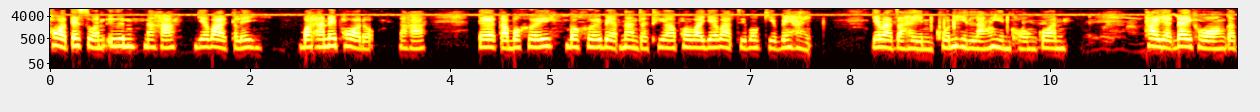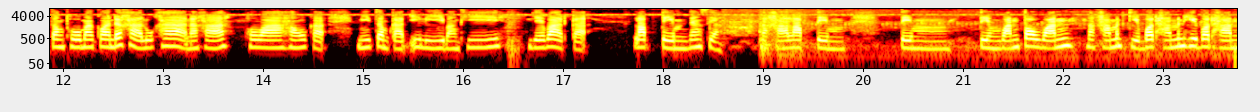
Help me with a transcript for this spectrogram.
พอแต่ส่วนอื่นนะคะยายวาดก็เลยบ่ทันได้พอดอกนะคะ แต่ก็บ่เคยบ่เคยแบบนั้นจักเทือเพราะว่ายายวาดสิบ่เก็บไว้ให้ยายวาดจะให้เห็นคนเห็นหลังเห็นของก่อน ถ้าอยากได้ของก็ต้องโทรมาก่อนเด้อค่ะลูกค้านะคะ เพราะว่าเฮาก็มีจำกัดอีลีบางทียายวาดก็รับเต็มจังเสียนะคะ รับเต็มเต็ม เต็มวันต่อวันนะคะ มันเก็บบ่ทันมันเฮ็ดบ่ทัน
